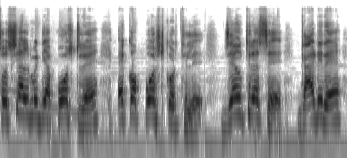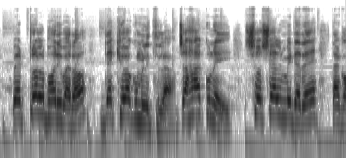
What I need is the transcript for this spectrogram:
ସୋସିଆଲ ମିଡ଼ିଆ ପୋଷ୍ଟରେ ଏକ ପୋଷ୍ଟ କରିଥିଲେ ଯେଉଁଥିରେ ସେ ଗାଡ଼ିରେ ପେଟ୍ରୋଲ ଭରିବାର ଦେଖିବାକୁ ମିଳିଥିଲା ଯାହାକୁ ନେଇ ସୋସିଆଲ ମିଡ଼ିଆରେ ତାଙ୍କ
